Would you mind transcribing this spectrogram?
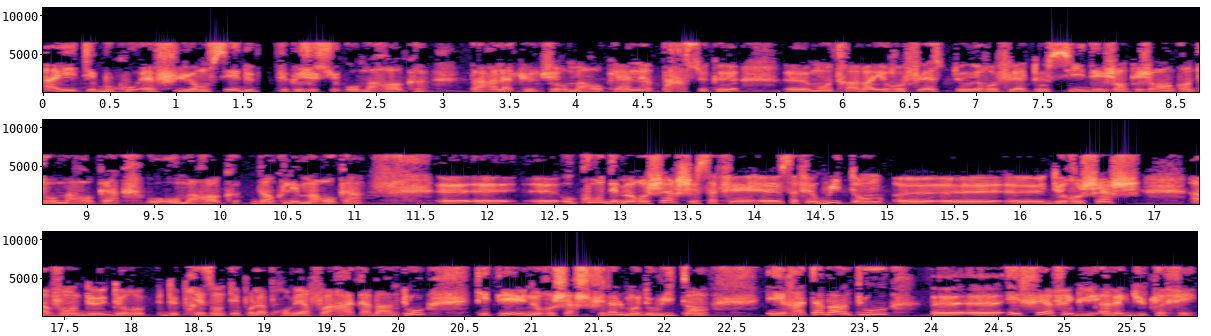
a été beaucoup influencé depuis que je suis au Maroc par la culture marocaine parce que euh, mon travail reflète, reflète aussi des gens que je rencontre au, Marocain, au, Maroc, donc les Marocains. Euh, euh, au cours de mes recherches, ça fait ça fait huit ans de recherche avant de, de, de, présenter pour la première fois Ratabantou, qui était une recherche finalement de huit ans. Et Ratabantou est fait avec, avec du café.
